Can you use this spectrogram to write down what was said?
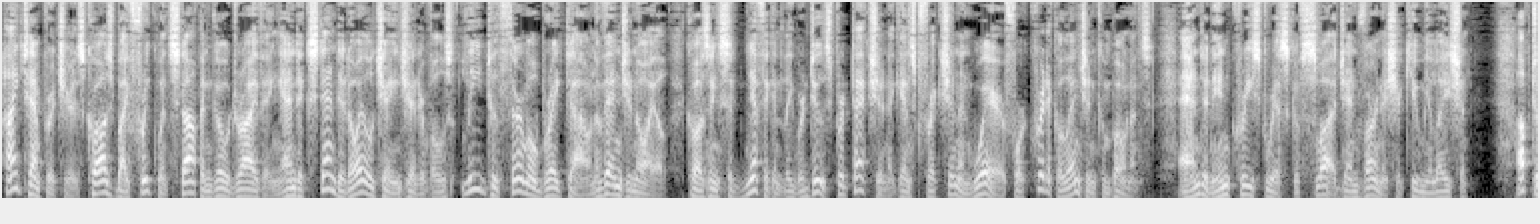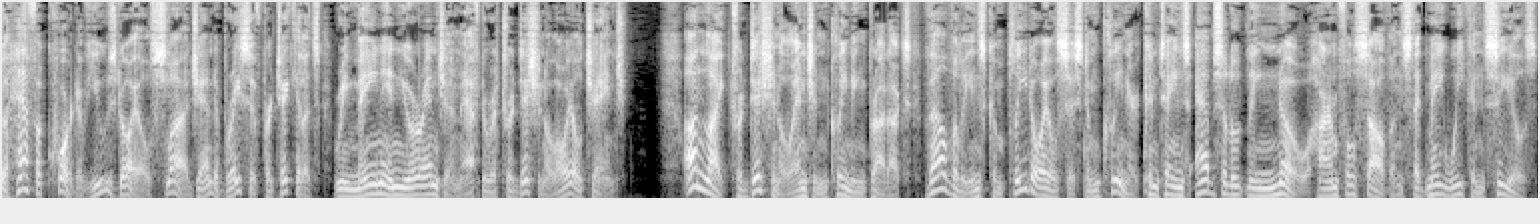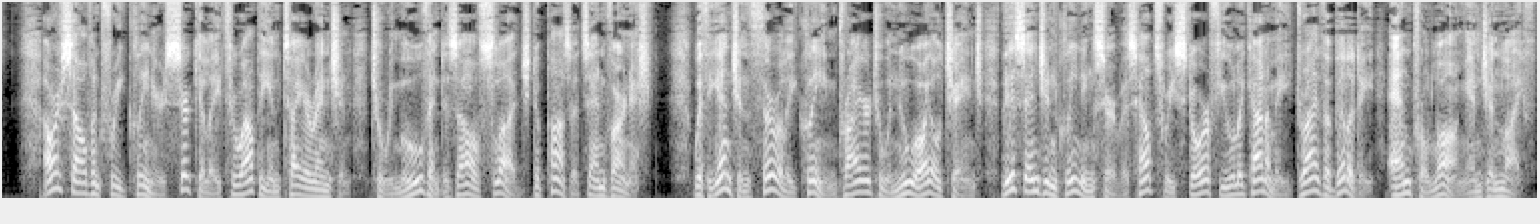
High temperatures caused by frequent stop and go driving and extended oil change intervals lead to thermal breakdown of engine oil, causing significantly reduced protection against friction and wear for critical engine components, and an increased risk of sludge and varnish accumulation. Up to half a quart of used oil, sludge, and abrasive particulates remain in your engine after a traditional oil change. Unlike traditional engine cleaning products, Valvoline's complete oil system cleaner contains absolutely no harmful solvents that may weaken seals. Our solvent-free cleaners circulate throughout the entire engine to remove and dissolve sludge, deposits, and varnish. With the engine thoroughly clean prior to a new oil change, this engine cleaning service helps restore fuel economy, drivability, and prolong engine life.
